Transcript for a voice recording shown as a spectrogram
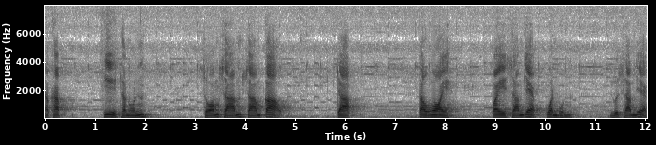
นะครับ ที่ถนน 2339 จากเตางอยไปสามแยกกวนบุญ หรือสามแยก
